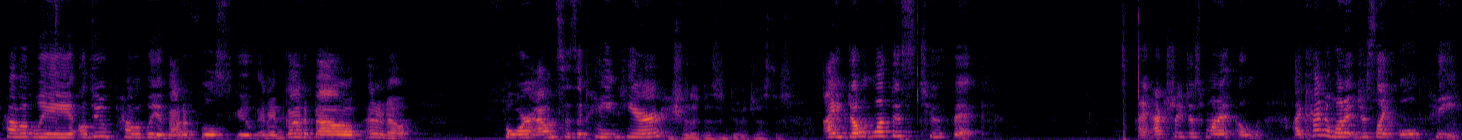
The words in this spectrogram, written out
Probably, I'll do probably about a full scoop. And I've got about, I don't know, four ounces of paint here. I'm sure that doesn't do it justice. I don't want this too thick. I actually just want it, a, I kind of want it just like old paint.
